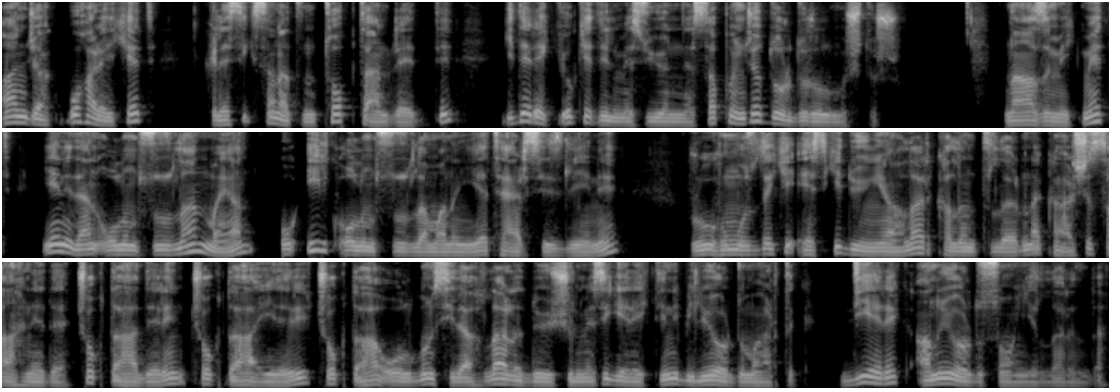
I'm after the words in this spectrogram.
ancak bu hareket klasik sanatın toptan reddi giderek yok edilmesi yönüne sapınca durdurulmuştur. Nazım Hikmet yeniden olumsuzlanmayan o ilk olumsuzlamanın yetersizliğini ruhumuzdaki eski dünyalar kalıntılarına karşı sahnede çok daha derin, çok daha ileri, çok daha olgun silahlarla dövüşülmesi gerektiğini biliyordum artık diyerek anıyordu son yıllarında.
